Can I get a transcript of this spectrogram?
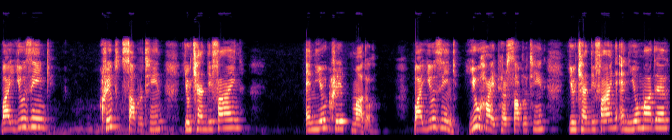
by using CREEP subroutine, you can define a new creep model. By using UHyper subroutine, you can define a new model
